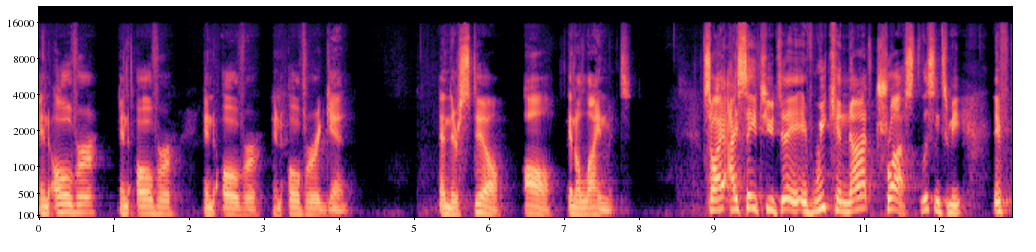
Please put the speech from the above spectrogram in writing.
and over and over and over and over again. And they're still all in alignment. So I, I, say to you today, if we cannot trust, listen to me, if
